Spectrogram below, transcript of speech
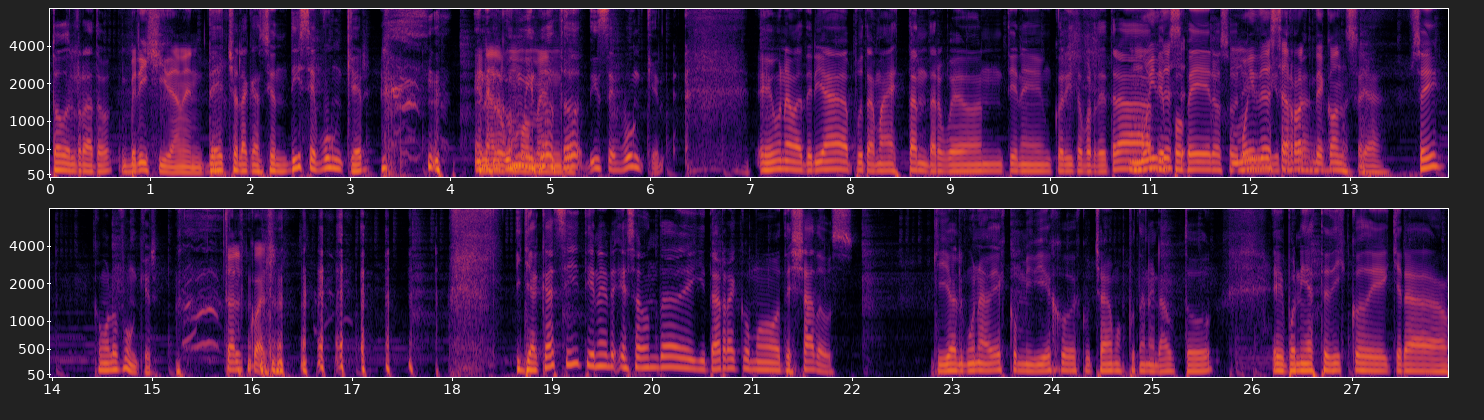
Todo el rato. Brígidamente. De hecho, la canción dice búnker. En algún momento. dice búnker. Es una batería puta más estándar, weón. Tiene un corito por detrás, Muy bien de popero, muy de ese rock de Conce. ya. Sí, como los bunkers. Tal cual. Y acá sí tiene esa onda de guitarra como The Shadows. Que yo alguna vez con mi viejo escuchábamos puta en el auto. eh, ponía este disco de que era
